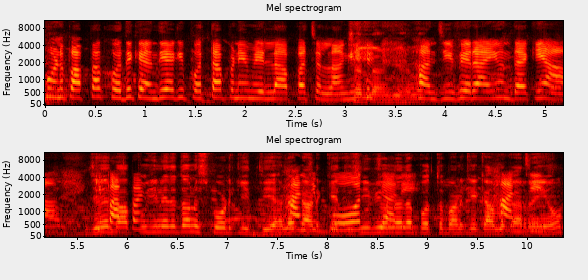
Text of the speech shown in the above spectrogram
ਹੁਣ ਪਾਪਾ ਖੁਦ ਕਹਿੰਦੇ ਆ ਕਿ ਪੁੱਤ ਆਪਣੇ ਮੇਲਾ ਆਪਾਂ ਚੱਲਾਂਗੇ ਚੱਲਾਂਗੇ, ਹਨਾ। ਹਾਂਜੀ ਫਿਰ ਆਏ ਹੁੰਦਾ ਕਿ ਹਾਂ ਕਿ ਜਿਵੇਂ ਪਾਪਾ ਬਾਪੂ ਜੀ ਨੇ ਤਾਂ ਤੁਹਾਨੂੰ ਸਪੋਰਟ ਕੀਤੀ ਹੈ ਹਨਾ ਹਾਂਜੀ, ਡਟ ਕੇ ਬਹੁਤ ਤੁਸੀਂ ਵੀ ਉਹਨਾਂ ਦਾ ਜ਼ਿਆਦੇ। ਪੁੱਤ ਬਣ ਕੇ ਕੰਮ ਕਰ ਰਹੇ ਹੋ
